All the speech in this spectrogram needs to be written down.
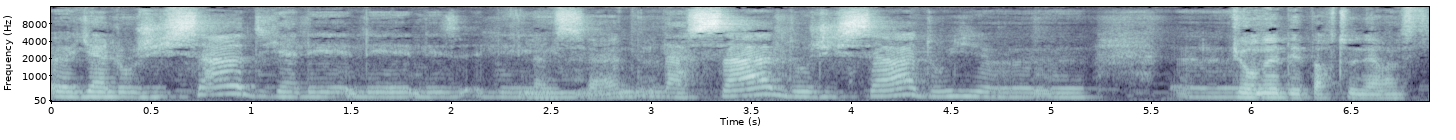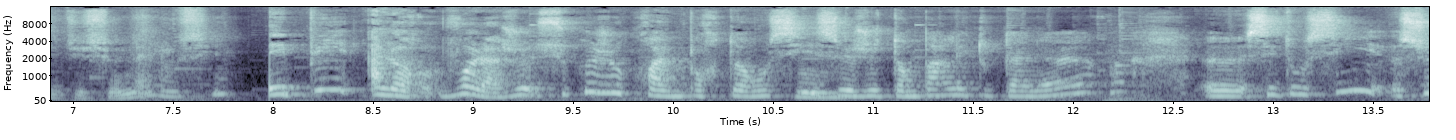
Euh, il y a Logisad, il y a les, les, les, la SAD, la SAD, Logisad, oui. Euh, euh, puis on a des partenaires institutionnels aussi. Et puis, alors voilà, je, ce que je crois important aussi, mhm. je t'en parlais tout à l'heure, euh, c'est aussi se,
